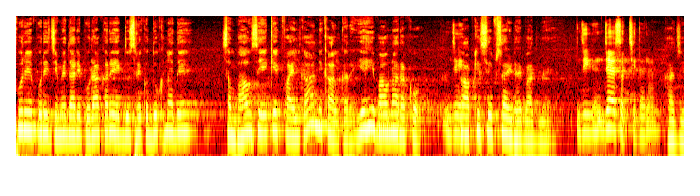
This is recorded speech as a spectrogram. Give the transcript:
पूरे पूरी ज़िम्मेदारी पूरा करें एक दूसरे को दुख न दे संभाव से एक एक फ़ाइल का निकाल करें। यही भावना रखो। जी। तो आपकी सेफ़ साइड है बाद में? जी जय सच्चिदानंद। हाँ जी।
